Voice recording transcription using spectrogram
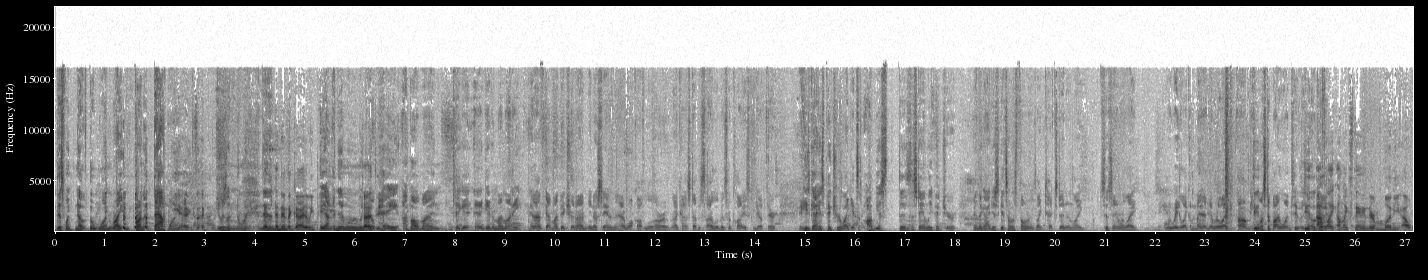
This one, no, the one right in front of that one. yeah, exactly. It was annoying. And then, and, and then the guy that we paid. yeah, and then when we went to go dude. pay, I bought mine ticket and gave him my money, and I've got my picture, and I'm you know standing there. I walk off a little, or I kind of step aside a little bit so Claudius can get up there, and he's got his picture like it's obvious there's a Stan Lee picture, and the guy just gets on his phone and is like texting and like sits there and we're like. We wait like a minute, and then we're like, um, he Dude. wants to buy one too. It's Dude, like, okay. I'm like I'm like standing there, money out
